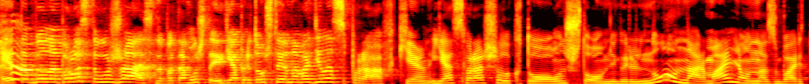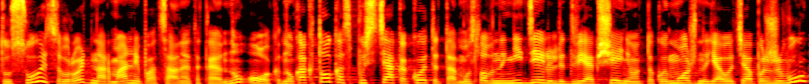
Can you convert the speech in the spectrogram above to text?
это было просто ужасно, потому что я при том, что я наводила справки, я спрашивала, кто он, что. Он мне говорили, ну, он нормально, он у нас в баре тусуется, вроде нормальный пацан. Я такая, ну ок. Но как только спустя какой-то там, условно, неделю или две общения, он такой, можно, я у тебя поживу,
